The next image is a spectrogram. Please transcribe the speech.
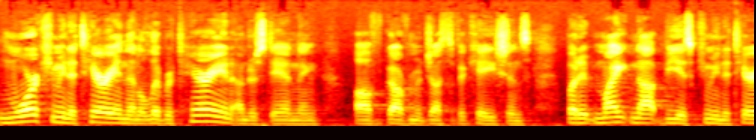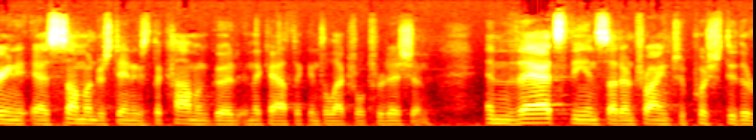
more communitarian than a libertarian understanding of government justifications, but it might not be as communitarian as some understandings of the common good in the Catholic intellectual tradition. And that's the insight I'm trying to push through the,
